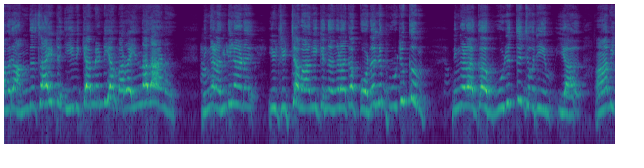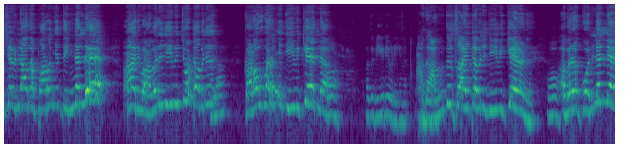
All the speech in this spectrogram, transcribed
അവർ അന്തസ്സായിട്ട് ജീവിക്കാൻ വേണ്ടി ഞാൻ പറയുന്നതാണ്. നിങ്ങൾ എന്തിനാണ് ഈ ശിക്ഷ വാങ്ങിക്കുന്നത്? നിങ്ങളൊക്കെ കുടൽ പുഴുക്കും. നിങ്ങളൊക്കെ പുഴുത്ത് ചൊരിയും. ആവശ്യമില്ലാതെ പറഞ്ഞ് തിന്നല്ലേ? ആരും അവർ ജീവിച്ചോട്ടെ അവർ കളവ് പറഞ്ഞ് ജീവിക്കുകയല്ല അത് വീഡിയോ അത് അന്തസ്സായിട്ട് അവർ ജീവിക്കുകയാണ്. അവരെ കൊല്ലല്ലേ?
